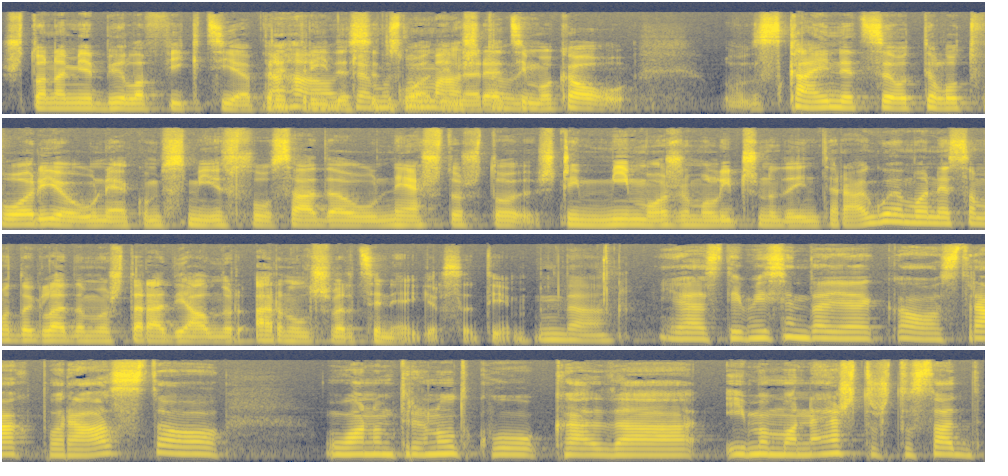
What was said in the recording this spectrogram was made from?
što nam je bila fikcija pre Aha, 30 godina. Maštali. Recimo kao Skynet se otelotvorio u nekom smislu sada u nešto što, s čim mi možemo lično da interagujemo, ne samo da gledamo šta radi Arnold Schwarzenegger sa tim. Da. Jeste, i mislim da je kao strah porastao u onom trenutku kada imamo nešto što sad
